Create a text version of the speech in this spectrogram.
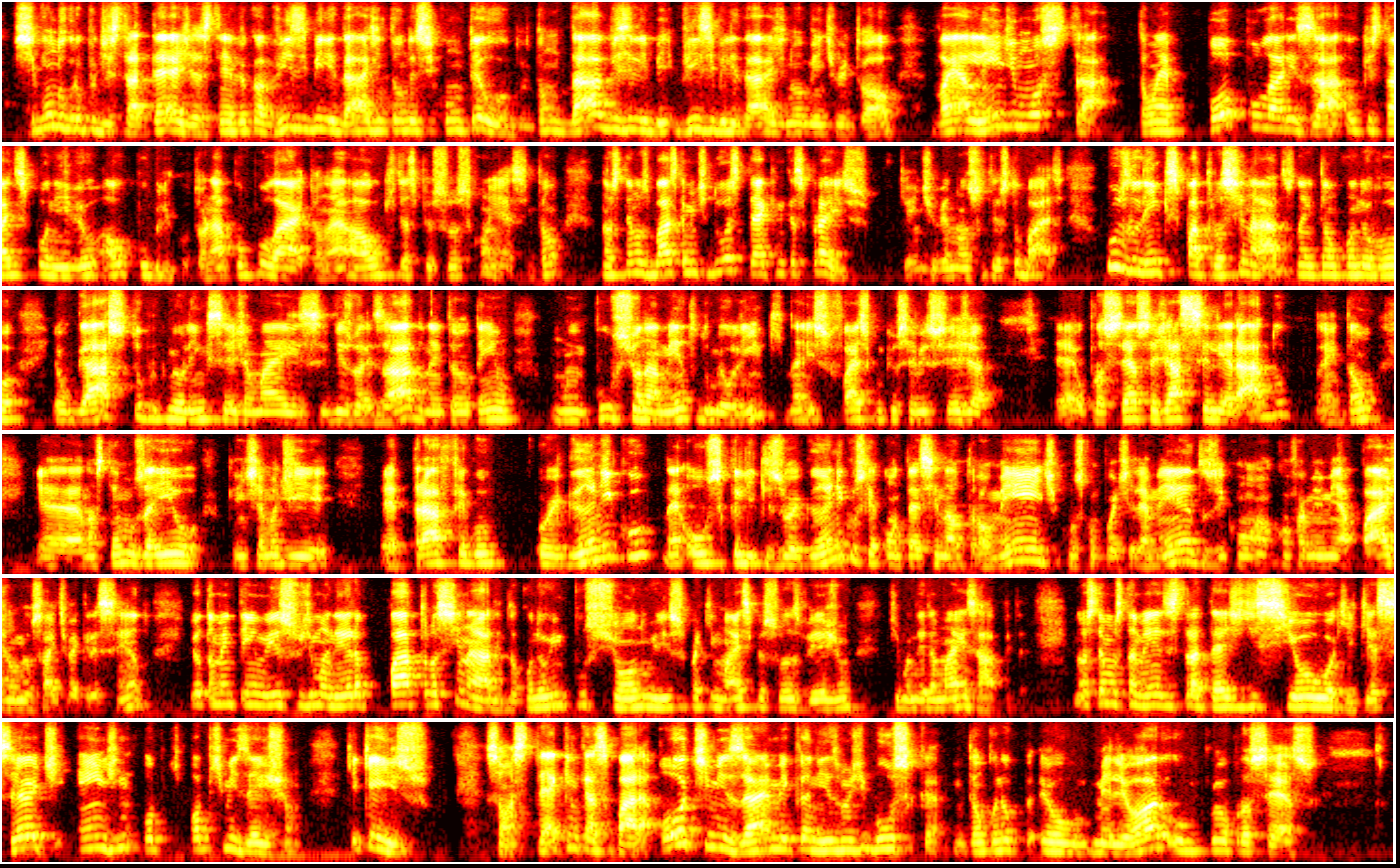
Segundo grupo de estratégias tem a ver com a visibilidade, então, desse conteúdo. Então, dar visibilidade no ambiente virtual vai além de mostrar, então, é popularizar o que está disponível ao público, tornar popular, tornar algo que as pessoas conhecem. Então, nós temos basicamente duas técnicas para isso, que a gente vê no nosso texto base. Os links patrocinados, né? então, quando eu vou, eu gasto para que o meu link seja mais visualizado, né? então, eu tenho um impulsionamento do meu link, né? isso faz com que o serviço seja, é, o processo seja acelerado, né? então, é, nós temos aí o que a gente chama de é, tráfego orgânico, né, ou os cliques orgânicos que acontecem naturalmente com os compartilhamentos e com, conforme a minha página, o meu site vai crescendo. Eu também tenho isso de maneira patrocinada. Então, quando eu impulsiono isso para que mais pessoas vejam de maneira mais rápida. Nós temos também as estratégias de SEO aqui, que é Search Engine Optimization. O que, que é isso? São as técnicas para otimizar mecanismos de busca. Então, quando eu, eu melhoro o meu processo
